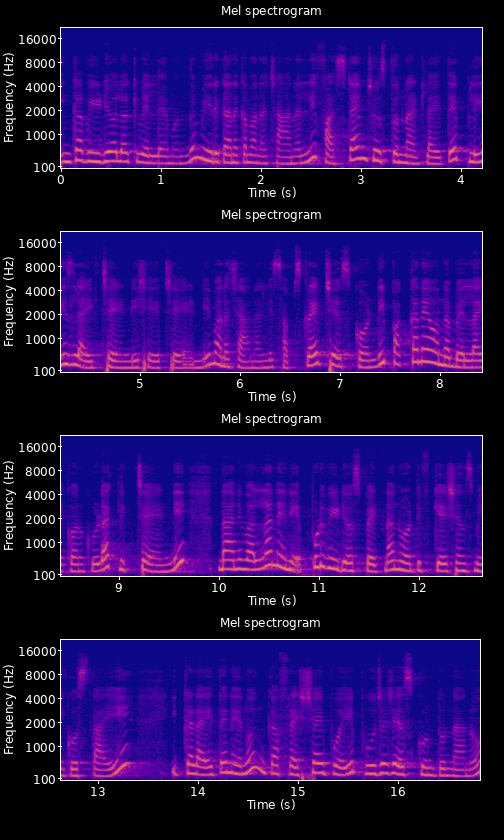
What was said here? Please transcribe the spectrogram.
ఇంకా వీడియోలోకి వెళ్ళే ముందు మీరు కనుక మన ఛానల్ని ఫస్ట్ టైం చూస్తున్నట్లయితే ప్లీజ్ లైక్ చేయండి షేర్ చేయండి. మన ఛానల్ని సబ్స్క్రైబ్ చేసుకోండి. పక్కనే ఉన్న బెల్ ఐకాన్ కూడా క్లిక్ చేయండి. దానివల్ల నేను ఎప్పుడు వీడియోస్ పెట్టినా నోటిఫికేషన్స్ మీకు వస్తాయి. ఇక్కడైతే నేను ఇంకా ఫ్రెష్ అయిపోయి పూజ చేసుకుంటున్నాను.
